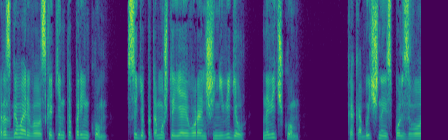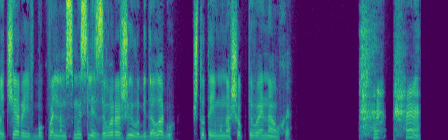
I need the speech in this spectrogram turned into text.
Разговаривал с каким-то пареньком, судя по тому, что я его раньше не видел, новичком. Как обычно, использовала чары и в буквальном смысле заворожила бедолагу, что-то ему нашептывая на ухо. «Ха-ха!»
